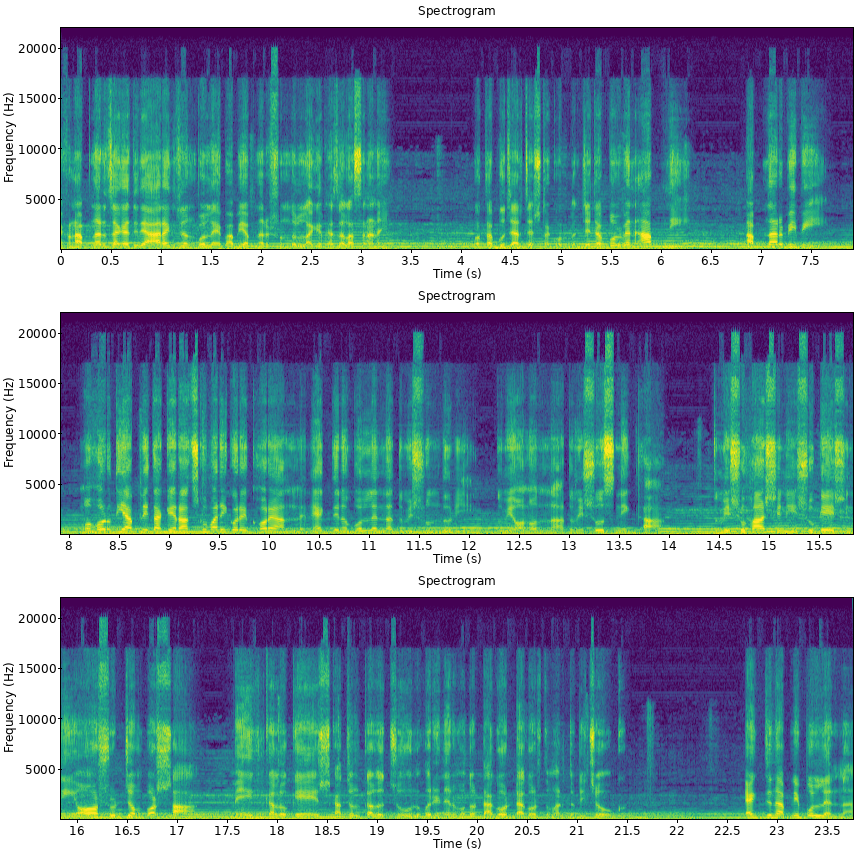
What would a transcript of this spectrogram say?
এখন আপনার জায়গায় যদি আরেকজন বলে, ভাবি, আপনার সুন্দর লাগে, ভেজাল আছে না নাই? কথা বোঝার চেষ্টা করবেন। যেটা বলবেন আপনি, আপনার বিবি, মোহর দিয়ে আপনি তাকে রাজকুমারী করে ঘরে আনলেন। একদিনও বললেন না, তুমি সুন্দরী, তুমি অনন্যা, তুমি সুস্নিগ্ধা। তুমি সুহাসিনী, সুকেশিনী, অসূর্যম বর্ষা, মেঘ কালো কেশ, কাজল কালো চুল, হরিণের মতো ডাগর ডাগর তোমার দুটি চোখ। একদিন আপনি বললেন না।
